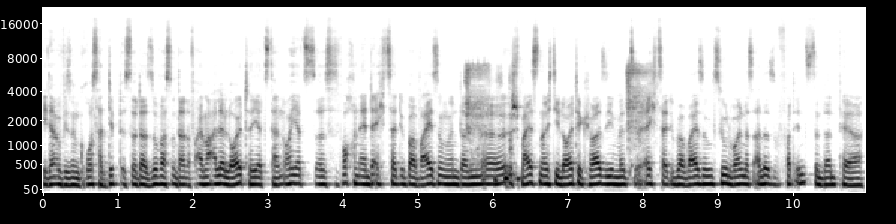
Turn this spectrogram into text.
wieder irgendwie so ein großer Dip ist oder sowas und dann auf einmal alle Leute jetzt dann, oh, jetzt ist Wochenende Echtzeitüberweisungen, dann äh, schmeißen euch die Leute quasi mit Echtzeitüberweisungen zu und wollen das alle sofort instant dann per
